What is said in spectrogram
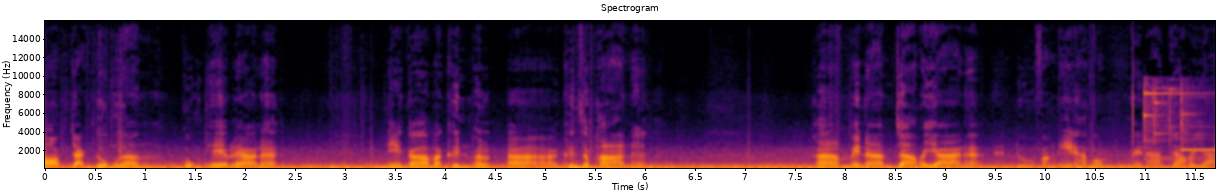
ออกจากตัวเมืองกรุงเทพแล้วนะฮะนี่ก็มาขึ้นพระอ่าขึ้นสะพานนะฮะข้ามแม่น้ำเจ้าพระยานะฮะดูฝั่งนี้นะครับผมแม่น้ำเจ้าพระยา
